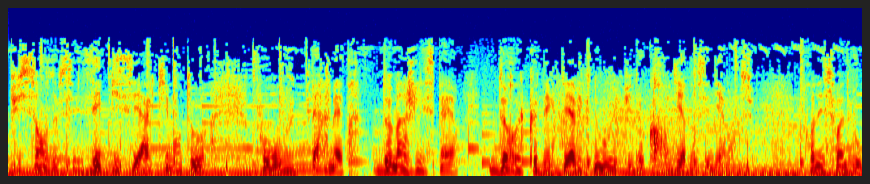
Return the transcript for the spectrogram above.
puissance, de ces épicéas qui m'entourent pour vous permettre, demain je l'espère, de reconnecter avec nous et puis de grandir dans ces dimensions. Prenez soin de vous,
